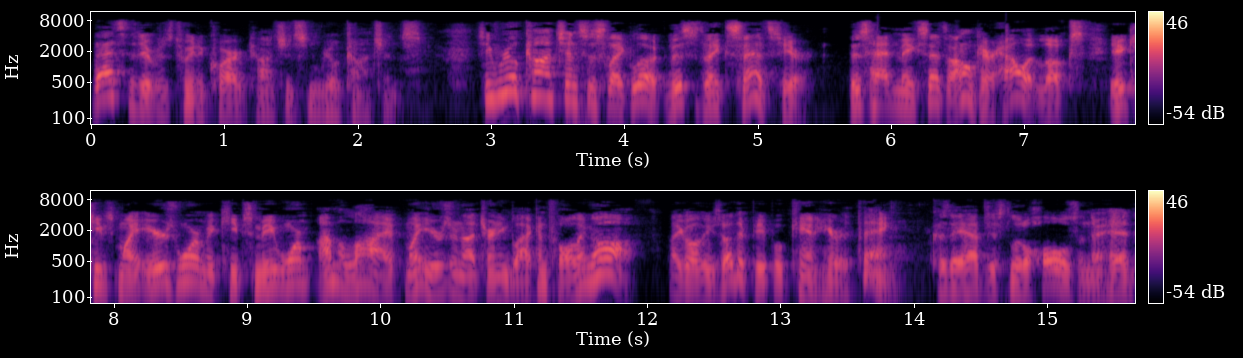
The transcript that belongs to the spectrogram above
That's the difference between acquired conscience and real conscience. See, real conscience is like, look, this makes sense here. This hat makes sense. I don't care how it looks. It keeps my ears warm. It keeps me warm. I'm alive. My ears are not turning black and falling off. Like all these other people can't hear a thing because they have just little holes in their head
